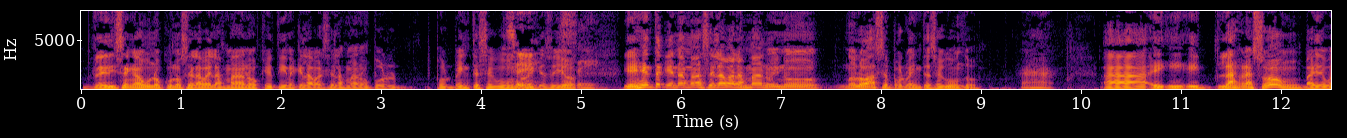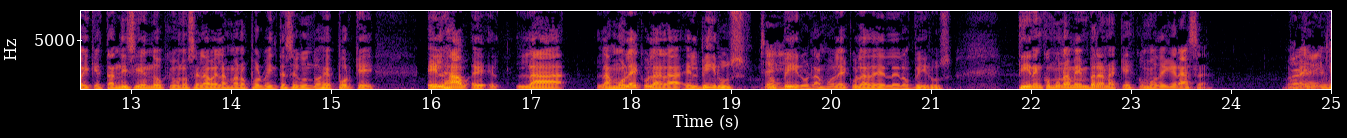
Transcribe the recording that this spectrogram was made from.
le dicen a uno que uno se lave las manos, que tiene que lavarse las manos por, por 20 segundos Sí. y qué sé yo. Sí. Y hay gente que nada más se lava las manos y no, no lo hace por 20 segundos. Ajá. Ah, y, y- y la razón, by the way, que están diciendo que uno se lave las manos por 20 segundos es porque el, jab- eh, la, la molécula, la- el virus, Sí. los virus, las moléculas de, de los virus, tienen como una membrana que es como de grasa. Es, un-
